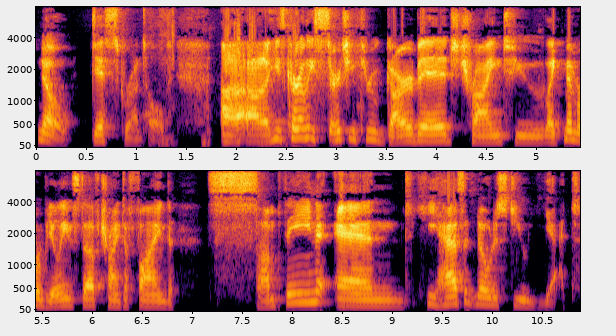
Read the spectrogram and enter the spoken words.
No disgruntled. Uh he's currently searching through garbage trying to like memorabilia and stuff trying to find something and he hasn't noticed you yet.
